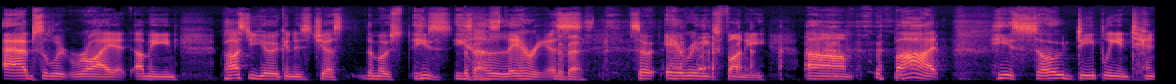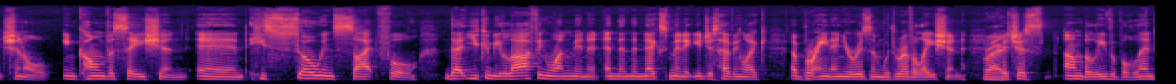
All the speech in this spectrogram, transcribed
absolute riot. I mean, Pastor Jurgen is just the most. He's he's best. hilarious. The best. So everything's funny, um, but he's so deeply intentional in conversation, and he's so insightful that you can be laughing one minute, and then the next minute you're just having like a brain aneurysm with revelation. Right. It's just unbelievable, and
